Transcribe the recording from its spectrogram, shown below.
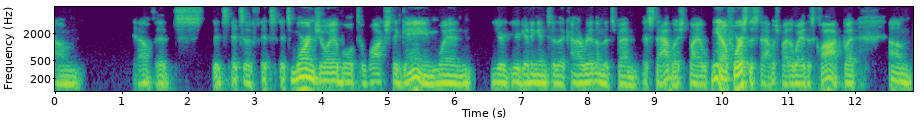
um, you know, it's it's it's a it's it's more enjoyable to watch the game when you're you're getting into the kind of rhythm that's been established by you know forced established by the way of this clock. But um,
